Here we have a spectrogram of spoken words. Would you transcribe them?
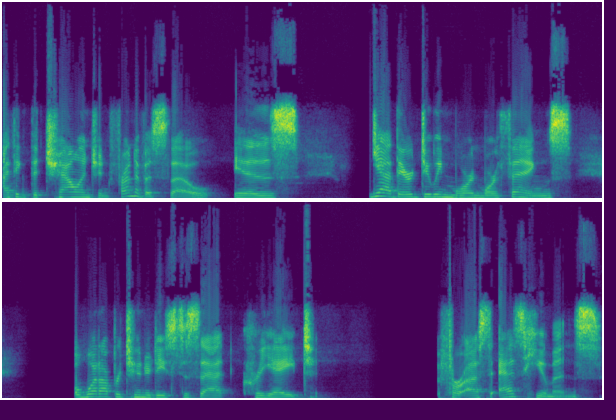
I think the challenge in front of us, though, is, yeah, they're doing more and more things. What opportunities does that create for us as humans?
